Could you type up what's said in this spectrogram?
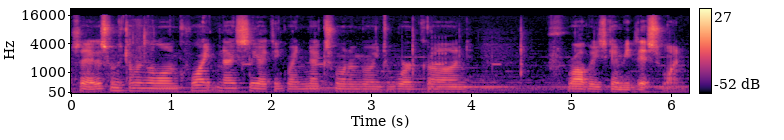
So yeah, this one's coming along quite nicely. I think my next one I'm going to work on probably is going to be this one.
